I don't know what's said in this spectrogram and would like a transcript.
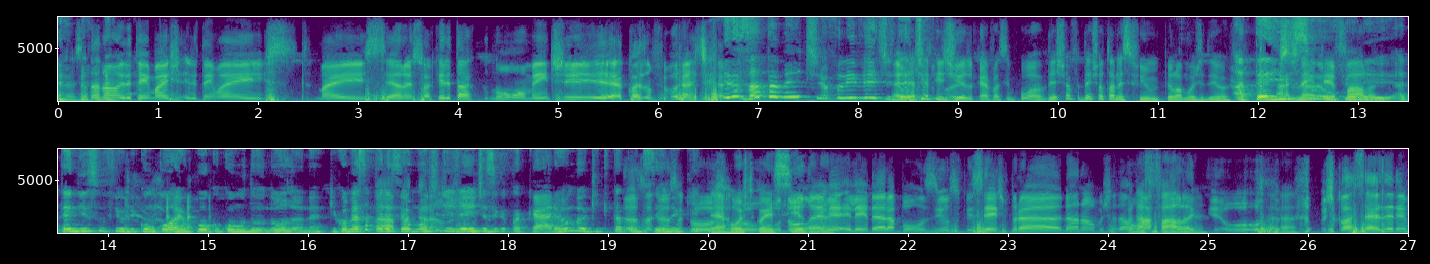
É, Não, não, ele tem mais. Ele tem mais. Mais cenas, só que ele tá normalmente é quase um figurante, cara. Exatamente. Eu falei, gente, é, deve tipo, pedido, cara. Falou assim, pô, deixa, deixa eu estar nesse filme, pelo amor de Deus. até isso, ter fala. filme, até nisso o filme concorre um pouco com o do Nolan, né? Que começa a aparecer Ah, um pra monte de caramba. gente assim que fala, caramba, o que que tá Não, só que- acontecendo só que aqui? o- É, rosto o- conhecido, o Nolan, né? ele, ele ainda era bonzinho o suficiente pra. Não, não, deixa eu dar Pra uma dar fala, né? aqui. O, o, É. o Scorsese, ele.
